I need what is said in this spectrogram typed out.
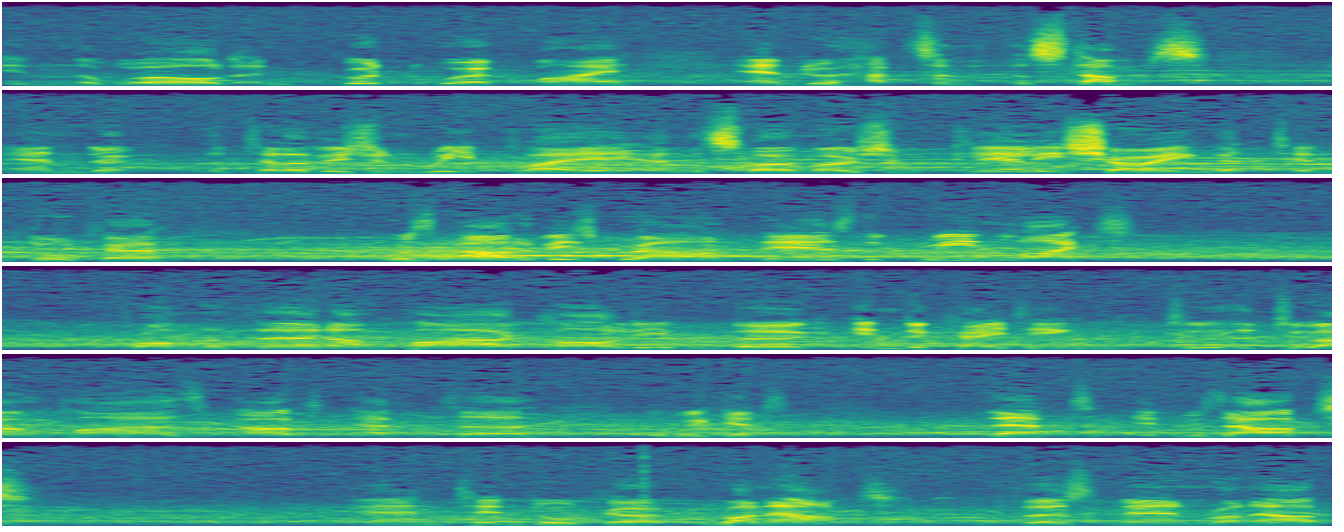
in the world, and good work by Andrew Hudson at the stumps. And uh, the television replay and the slow motion clearly showing that Tendulkar was out of his ground. There's the green light from the third umpire, Karl Liebenberg, indicating to the two umpires out at uh, the wicket that it was out and Tendulkar run out. The first man run out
